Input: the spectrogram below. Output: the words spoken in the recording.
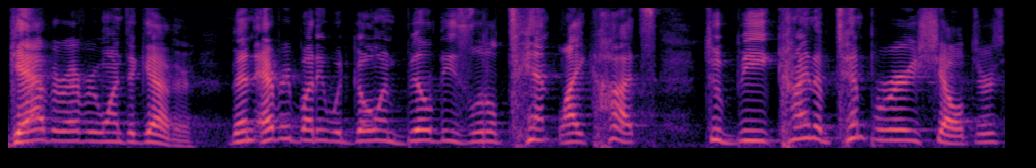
gather everyone together. Then everybody would go and build these little tent like huts to be kind of temporary shelters,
